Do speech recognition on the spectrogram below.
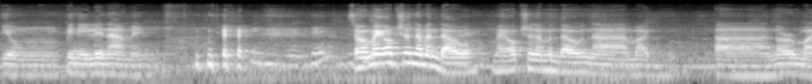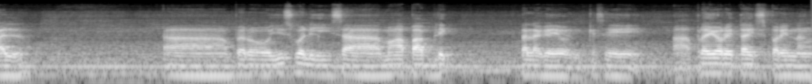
yung pinili namin. So, may option naman daw, may option naman daw na mag ah, normal. Ah, pero usually sa mga public talaga 'yon kasi ah, prioritize pa rin ng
